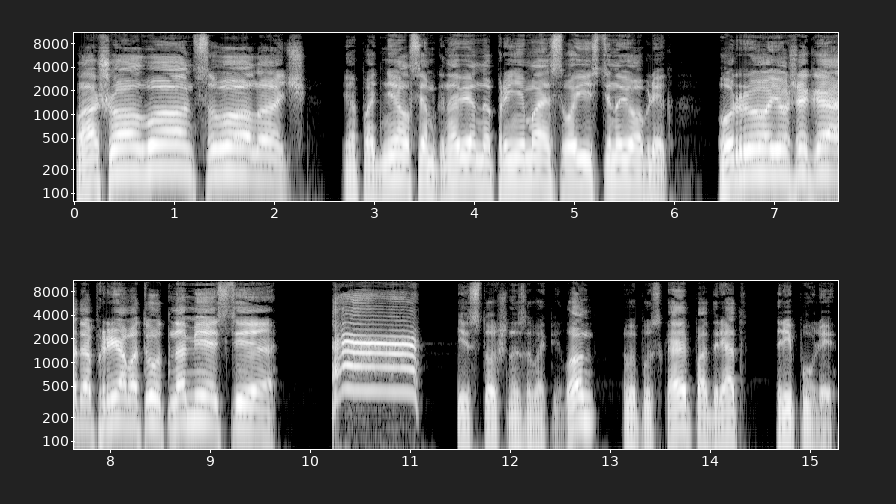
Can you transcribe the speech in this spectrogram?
«Пошел вон, сволочь!» Я поднялся, мгновенно принимая свой истинный облик. «Урою же, гада, прямо тут, на месте!» а Истошно завопил он, выпуская подряд три пули.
